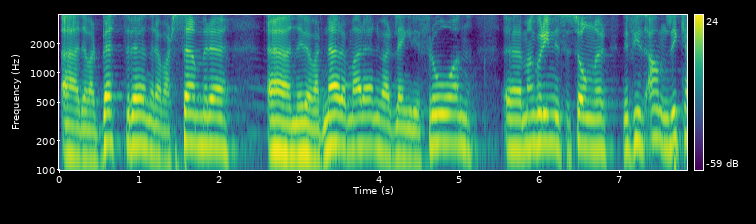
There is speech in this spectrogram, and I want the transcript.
det har varit bättre, när det har varit sämre, uh, när vi har varit närmare, när vi har varit längre ifrån. Uh, man går in i säsonger. Det finns andlig,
